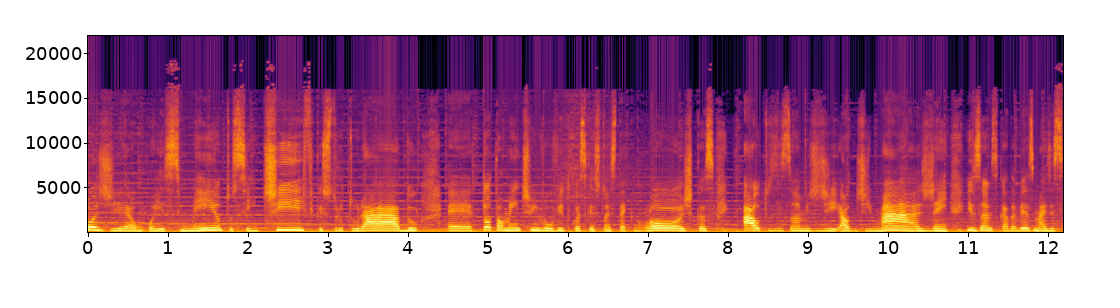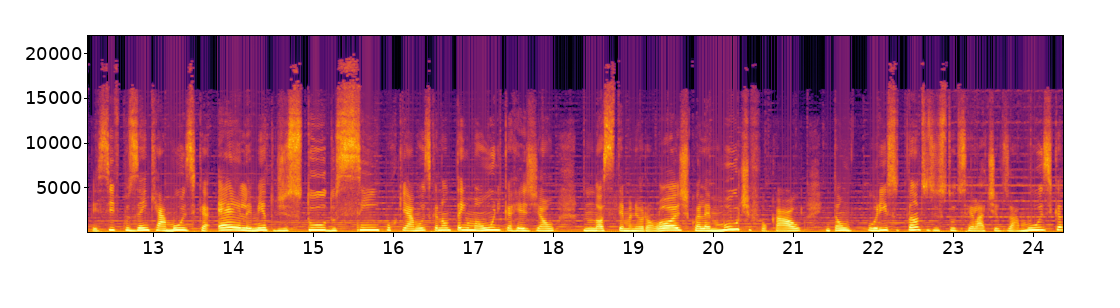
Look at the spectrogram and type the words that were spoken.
hoje é um conhecimento científico, estruturado, é, totalmente envolvido com as questões tecnológicas, altos exames de, de imagem, exames cada vez mais específicos, em que a música é elemento de estudo, sim, porque a música não tem uma única região no nosso sistema neurológico, ela é multifocal, então por isso tantos estudos relativos à música.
